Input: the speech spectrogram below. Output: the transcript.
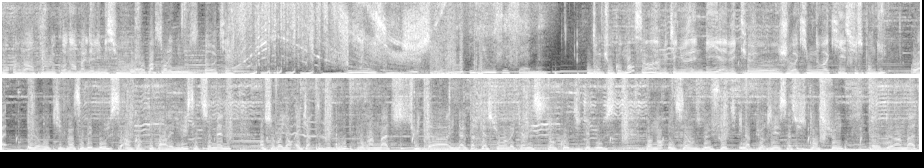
Bon, on va reprendre le cours normal de l'émission. hein. On repart sur les news. Ok. News. News FM. Donc on commence hein, avec les news NBA, avec euh, Joachim Noah qui est suspendu. Ouais, le rookie français des Bulls a encore fait parler de lui cette semaine en se voyant écarté du groupe pour un match suite à une altercation avec un assistant coach des Bulls. Pendant une séance de shoot, il a purgé sa suspension euh, de un match,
